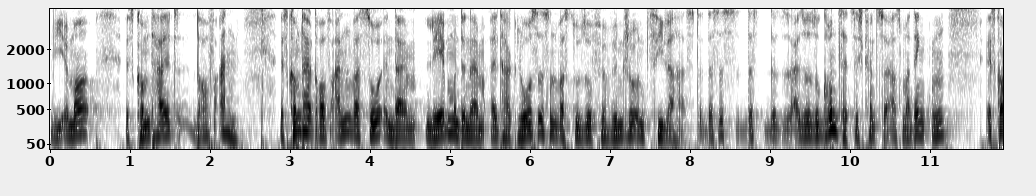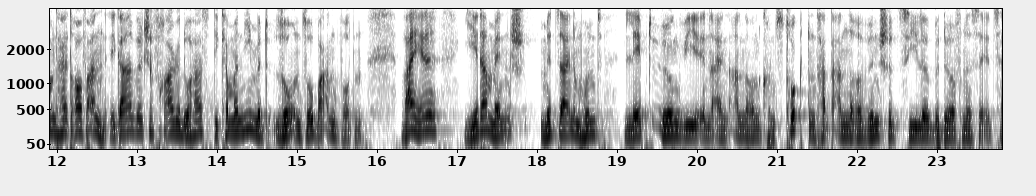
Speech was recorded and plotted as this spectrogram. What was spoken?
wie immer, es kommt halt drauf an. Es kommt halt drauf an, was so in deinem Leben und in deinem Alltag los ist und was du so für Wünsche und Ziele hast. Das ist, das, das, also so grundsätzlich kannst du erstmal denken, es kommt halt drauf an. Egal welche Frage du hast, die kann man nie mit so und so beantworten. Weil jeder Mensch mit seinem Hund lebt irgendwie in einem anderen Konstrukt und hat andere Wünsche, Ziele, Bedürfnisse etc.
